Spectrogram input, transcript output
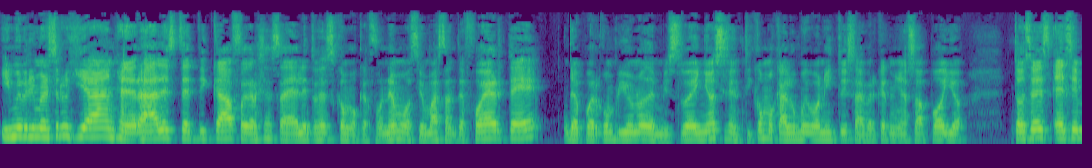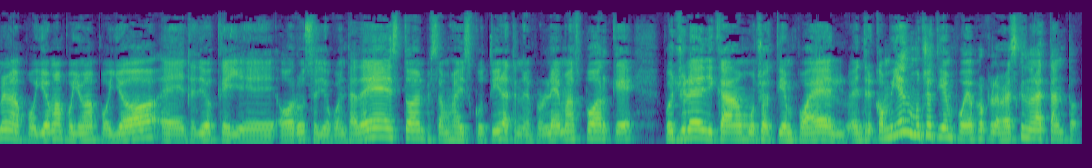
Y mi primer cirugía en general estética fue gracias a él, entonces como que fue una emoción bastante fuerte de poder cumplir uno de mis sueños y sentí como que algo muy bonito y saber que tenía su apoyo. Entonces él siempre me apoyó, me apoyó, me apoyó. Eh, te digo que eh, Horus se dio cuenta de esto, empezamos a discutir, a tener problemas porque pues yo le dedicaba mucho tiempo a él. Entre comillas mucho tiempo, eh, porque la verdad es que no era tanto.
